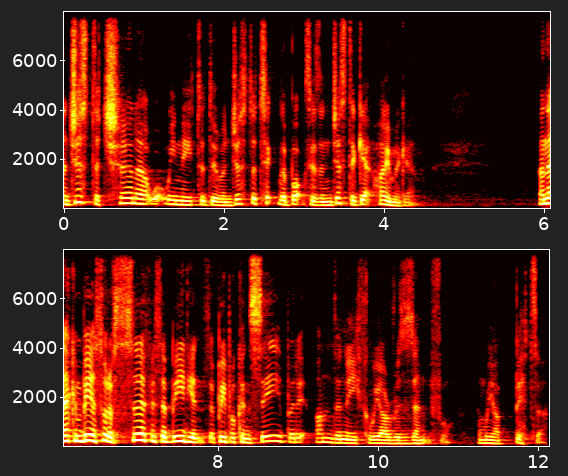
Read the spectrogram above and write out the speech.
and just to churn out what we need to do and just to tick the boxes and just to get home again. And there can be a sort of surface obedience that people can see, but it, underneath we are resentful and we are bitter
